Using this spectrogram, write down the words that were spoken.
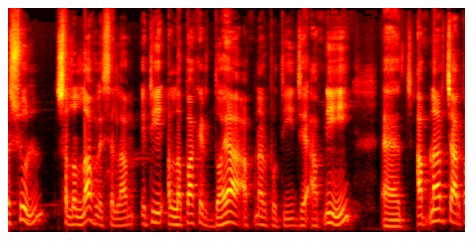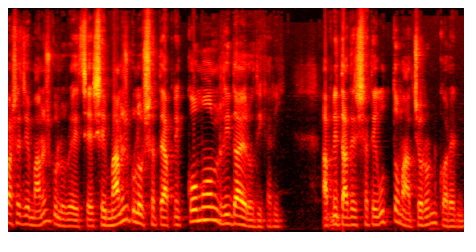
রসুল সাল্লাহ সাল্লাম, এটি আল্লাহ পাকের দয়া আপনার প্রতি যে আপনি আপনার চারপাশে যে মানুষগুলো রয়েছে, সেই মানুষগুলোর সাথে আপনি কোমল হৃদয়ের অধিকারী। আপনি তাদের সাথে উত্তম আচরণ করেন।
